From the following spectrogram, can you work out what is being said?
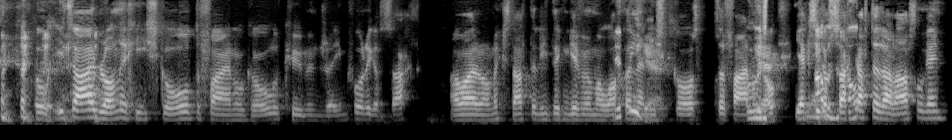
Well, it's ironic he scored the final goal of Koeman's reign before he got sacked. How ironic is that that he didn't give him a lock Did and he? then he Yeah. scores the final Was- goal. He actually that got sacked after that Arsenal game.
